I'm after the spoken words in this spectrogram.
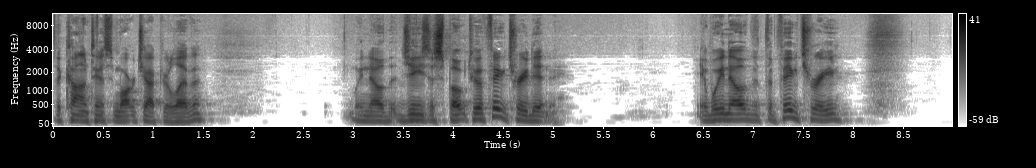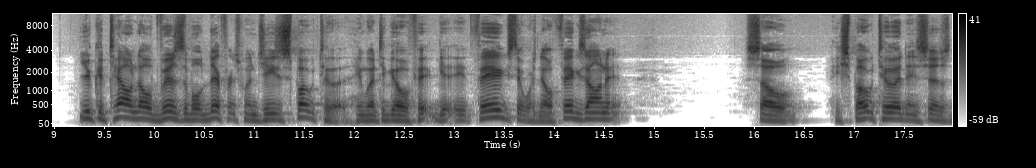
the contents of Mark chapter 11, we know that Jesus spoke to a fig tree, didn't he? And we know that the fig tree, you could tell no visible difference when Jesus spoke to it. He went to go get figs, there was no figs on it. So he spoke to it and he says,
